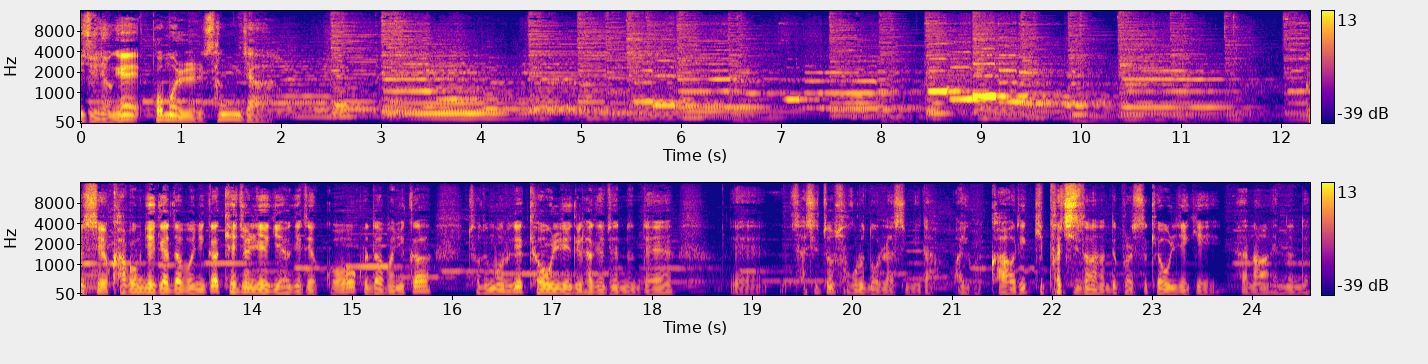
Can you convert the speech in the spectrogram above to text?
이준영의 보물 상자. 글쎄요, 가공 얘기하다 보니까 계절 얘기하게 됐고, 그러다 보니까 저도 모르게 겨울 얘기를 하게 됐는데, 예, 사실 좀 속으로 놀랐습니다. 아이고, 가을이 깊어지지도 않았는데 벌써 겨울 얘기하나 했는데,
